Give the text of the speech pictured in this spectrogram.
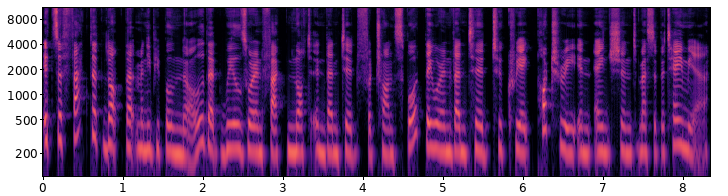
it's a fact that not that many people know that wheels were in fact not invented for transport. They were invented to create pottery in ancient Mesopotamia.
